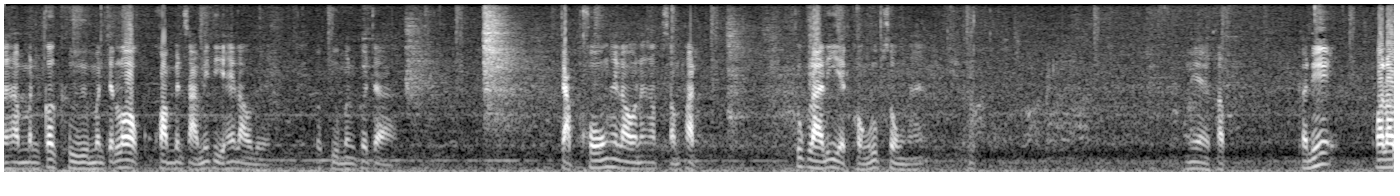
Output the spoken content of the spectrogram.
นะครับ มันก็คือมันจะลอกความเป็นสามมิติให้เราเลย ก็คือมันก็จะจับโค้งให้เรานะครับ สัมผัสทุกรายละเอียดของรูปทรงนะฮะครับเนี่ยครับคราวนี้พอเรา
